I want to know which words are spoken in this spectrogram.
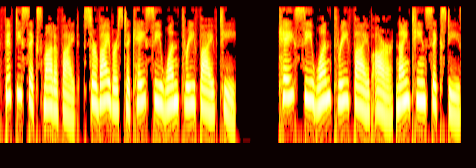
56 modified, survivors to KC-135T. KC-135R 1960s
